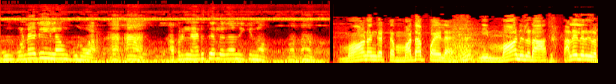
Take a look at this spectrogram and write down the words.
உன் பொண்டாட்டியும் இல்லாம போடுவா. ஆ, ஆ. அப்புறம் நடுத்தரில் தான் நிக்கணும். ஆ, ஆ. மானங்கட்ட மடப்பயல. நீ மானுலடா. தலையில இருக்கிற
